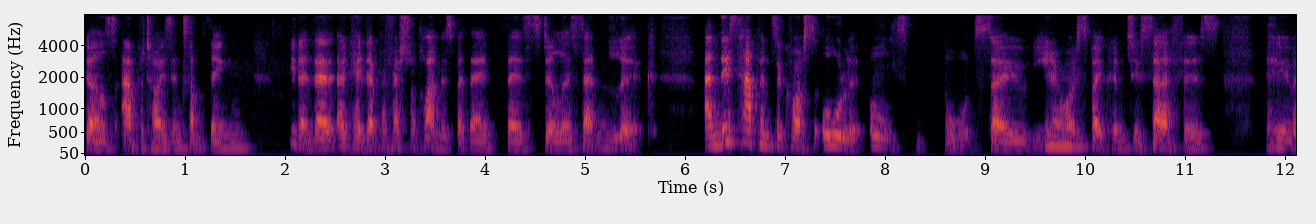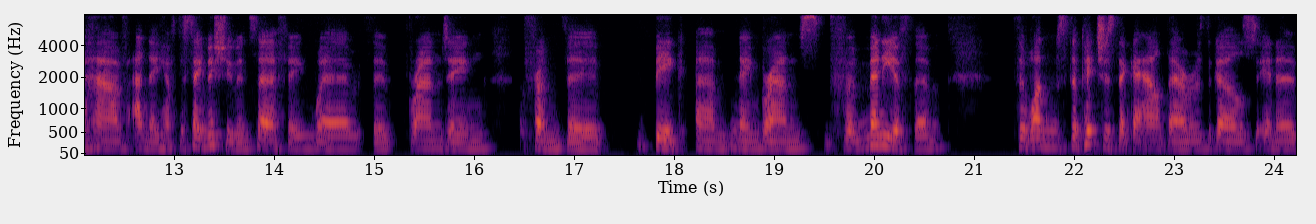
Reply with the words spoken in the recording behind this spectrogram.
girls advertising something? You know they're okay they're professional climbers but they're, there's still a certain look. And this happens across all all sports. So you know mm. i've spoken to surfers who have and they have the same issue in surfing where the branding from the big um, name brands for many of them the ones the pictures that get out there of the girls in a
